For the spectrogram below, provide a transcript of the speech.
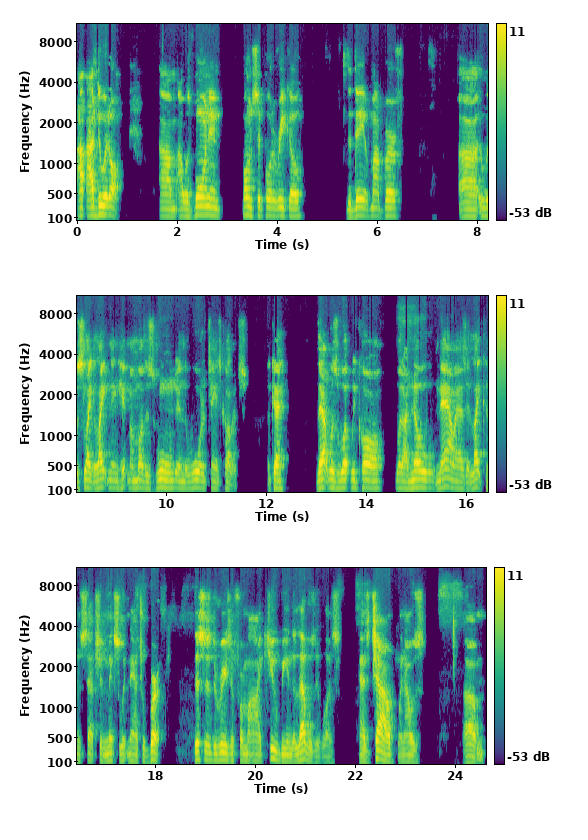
i, I do it all um, i was born in ponce puerto rico the day of my birth uh, it was like lightning hit my mother's wound and the water changed colors. Okay. That was what we call what I know now as a light conception mixed with natural birth. This is the reason for my IQ being the levels it was as a child when I was um,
